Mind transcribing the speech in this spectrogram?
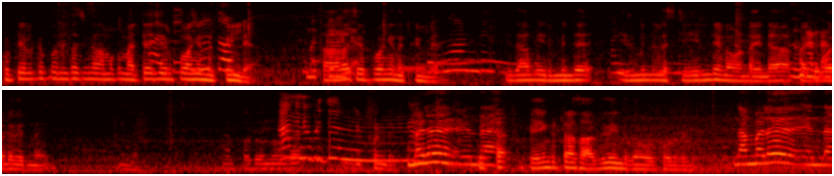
കുട്ടികൾക്ക് ഇപ്പൊ എന്താ വെച്ചാൽ നമുക്ക് മറ്റേ ചെരുപ്പ് വാങ്ങി നിൽക്കില്ല. സാധാ ചെരുപ്പ് വാങ്ങി നിൽക്കില്ല. ഇതാകുമ്പോ ഇരുമ്പിന്റെ ഇരുമ്പിന്റെ സ്റ്റീലിന്റെ ആണ് വേണ്ട അതിന്റെ പല്ല് പോലെ വരുന്നത്? അപ്പൊ അതൊന്നും എന്താ പെയിൻ കിട്ടാൻ സാധ്യതയുണ്ട് കൂടുതൽ നമ്മൾ എന്താ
